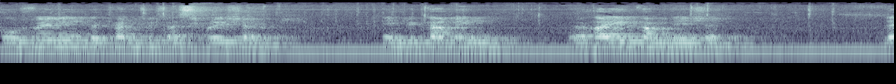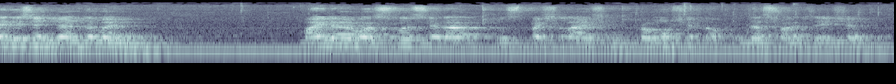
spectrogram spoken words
fulfilling the country's aspiration in becoming a high-income nation. Ladies and gentlemen, MIDA was first set up to specialize in promotion of industrialization,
